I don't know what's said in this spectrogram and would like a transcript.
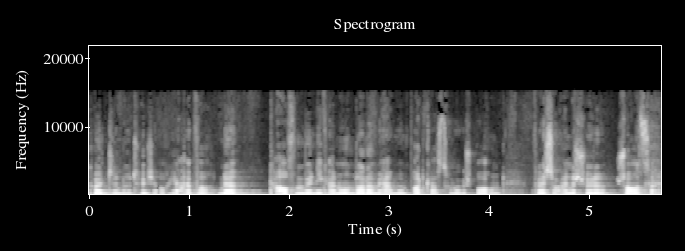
Könnte natürlich auch hier einfach ne kaufen, wenn die Kanonendonner, wir haben im Podcast drüber gesprochen, vielleicht auch eine schöne Chance sein.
